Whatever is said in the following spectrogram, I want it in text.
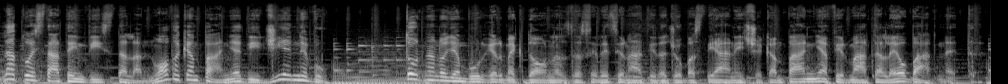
La tua estate in vista la nuova campagna di GNV. Tornano gli hamburger McDonald's selezionati da Joe Bastianic, campagna firmata Leo Barnett.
